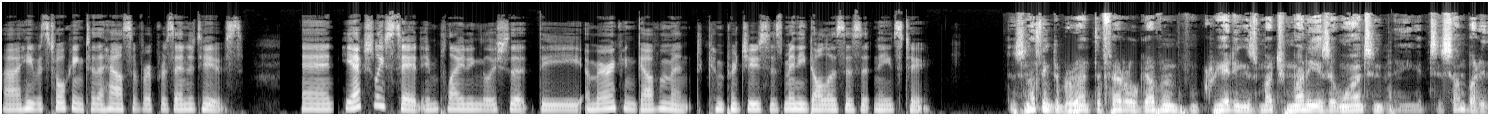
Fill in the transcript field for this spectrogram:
uh, he was talking to the House of Representatives. And he actually said in plain English that the American government can produce as many dollars as it needs to. There's nothing to prevent the federal government from creating as much money as it wants and paying it to somebody.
